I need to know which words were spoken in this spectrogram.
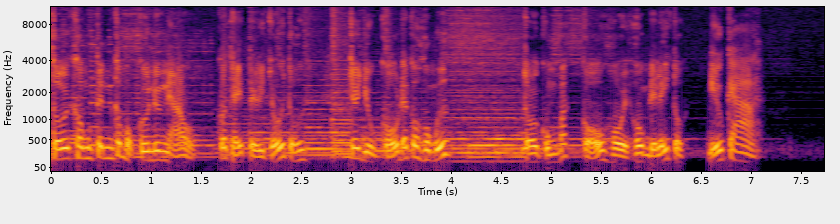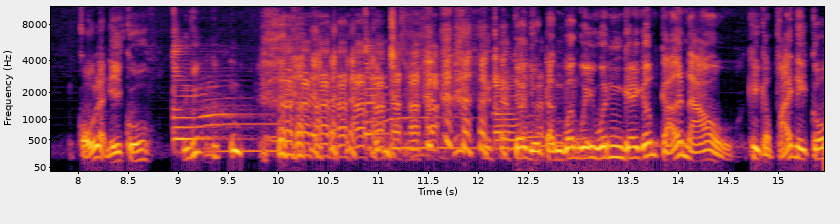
Tôi không tin có một cô nương nào Có thể từ chối tôi Cho dù cổ đã có hôn ước. Tôi cũng bắt cổ hồi hôn để lấy tôi. Biểu ca Cổ là Nico Cho dù Trần Quang Quy huynh ghê gớm cỡ nào Khi gặp phải Nico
